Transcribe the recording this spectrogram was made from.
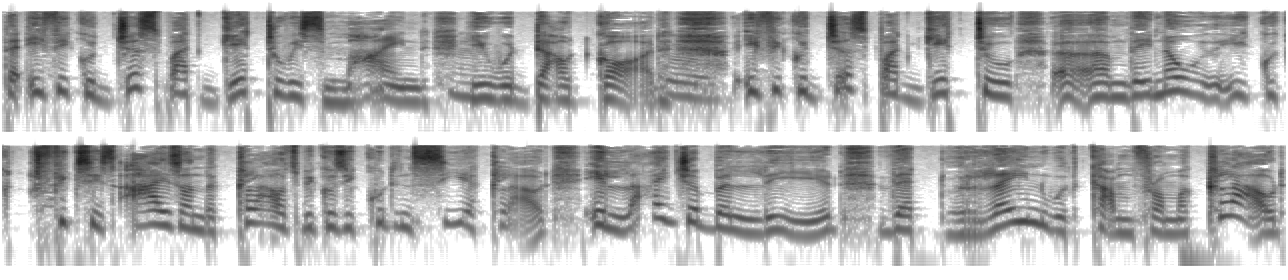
that if he could just but get to his mind, he hmm. would doubt God. Hmm. If he could just but get to, uh, um, they know he could fix his eyes on the clouds because he couldn't see a cloud. Elijah believed that rain would come from a cloud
